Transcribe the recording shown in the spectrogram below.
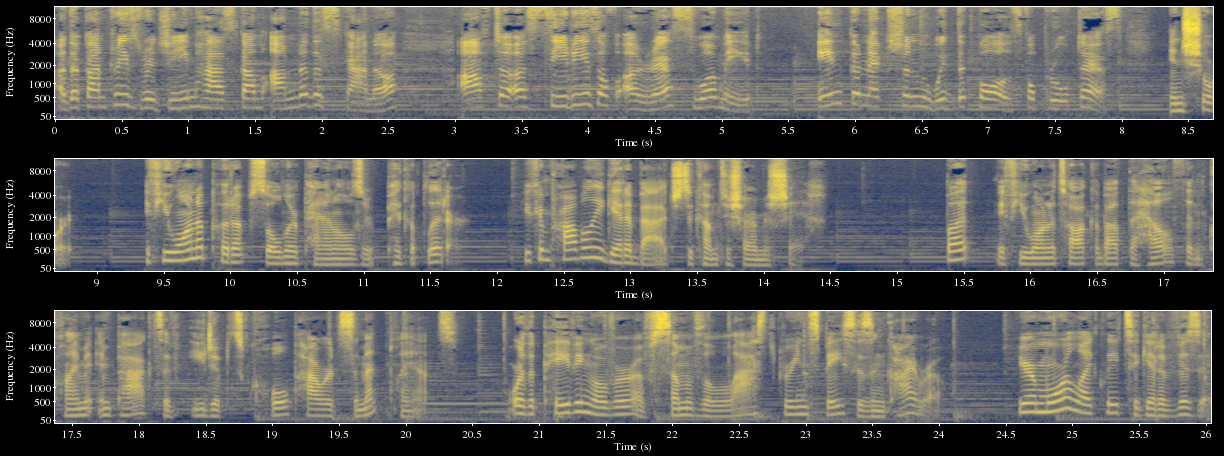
uh, the country's regime has come under the scanner after a series of arrests were made in connection with the calls for protests. In short, if you want to put up solar panels or pick up litter, you can probably get a badge to come to Sharm el Sheikh. But if you want to talk about the health and climate impacts of Egypt's coal powered cement plants, or the paving over of some of the last green spaces in Cairo, you're more likely to get a visit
